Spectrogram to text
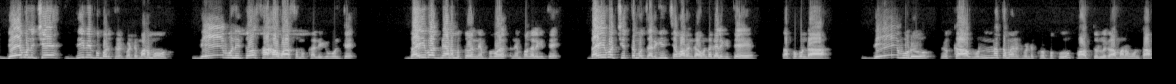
దేవునిచే దీవింపబడుతున్నటువంటి మనము దేవునితో సహవాసము కలిగి ఉంటే దైవ జ్ఞానముతో నింప నింపగలిగితే దైవ చిత్తము జరిగించే వారంగా ఉండగలిగితే తప్పకుండా దేవుడు యొక్క ఉన్నతమైనటువంటి కృపకు పాత్రులుగా మనం ఉంటాం.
